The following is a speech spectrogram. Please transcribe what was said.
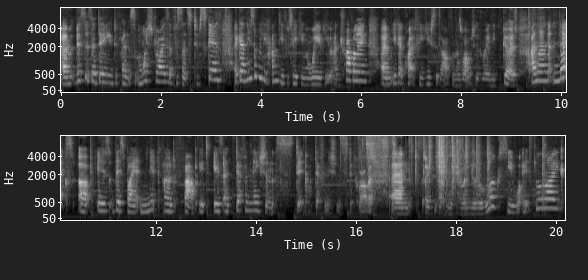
Um, this is a Daily Defense Moisturiser for sensitive skin. Again, these are really handy for taking away with you and travelling. Um, you get quite a few uses out of them as well, which is really good. And then next up is this by Nip and Fab. It is a definition stick, or definition stick rather. Um, let's open up and we have a little look, see what it's like.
